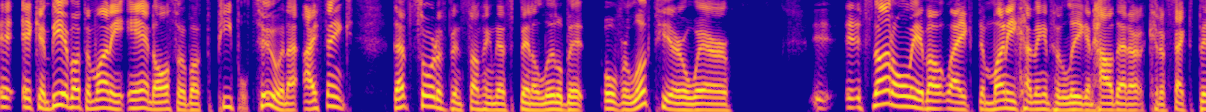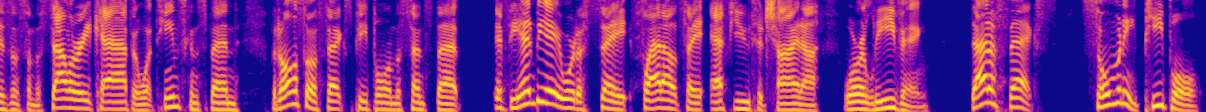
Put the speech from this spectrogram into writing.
it, it, can be about the money and also about the people too. And I, I think that's sort of been something that's been a little bit overlooked here, where it's not only about like the money coming into the league and how that uh, could affect business on the salary cap and what teams can spend, but it also affects people in the sense that if the NBA were to say flat out say F you to China, we're leaving, that affects so many people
